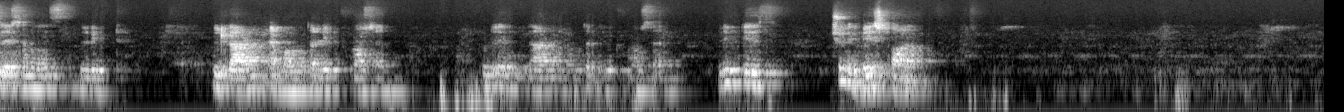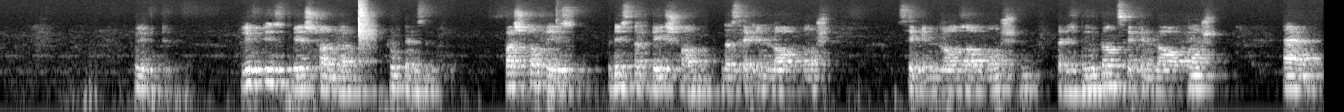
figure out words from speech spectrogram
lesson is lift. We learn about the lift motion. Today we learn about the lift motion. Lift is actually based on lift. Lift is based on the two principles. First of is it is the based on the second law of motion. Second laws of motion that is Newton's second law of motion and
